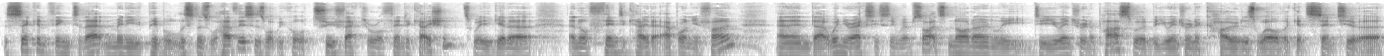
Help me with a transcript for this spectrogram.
The second thing to that, and many people, listeners will have this, is what we call two factor authentication. It's where you get a, an authenticator app on your phone. And uh, when you're accessing websites, not only do you enter in a password, but you enter in a code as well that gets sent to a, uh,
